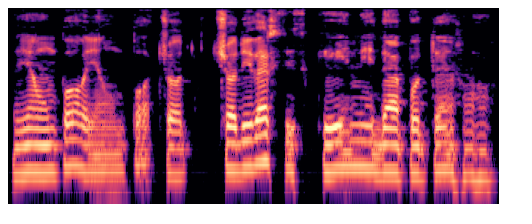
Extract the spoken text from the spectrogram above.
Vediamo un po', vediamo un po'. Ho diversi schemi da poter... Oh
